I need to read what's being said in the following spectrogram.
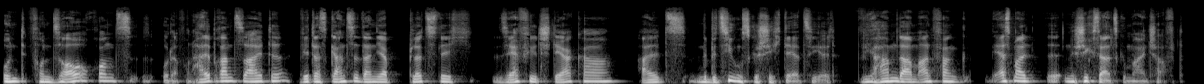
Und von Saurons oder von Halbrands Seite wird das Ganze dann ja plötzlich sehr viel stärker als eine Beziehungsgeschichte erzählt. Wir haben da am Anfang erstmal äh, eine Schicksalsgemeinschaft,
